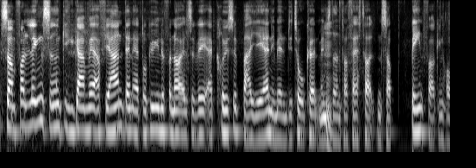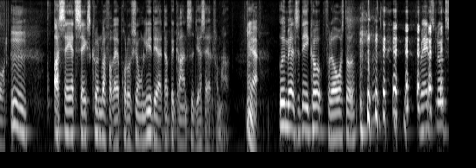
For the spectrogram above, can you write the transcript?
som for længe siden gik i gang med at fjerne den androgyne fornøjelse ved at krydse barrieren imellem de to køn, men mm. i stedet for at fastholde den så ben fucking hårdt. Mm. Og sagde, at sex kun var for reproduktion. Lige der, der begrænsede de os alt for meget. Ja. Udmeldelse.dk for det overstået. Rand slut.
